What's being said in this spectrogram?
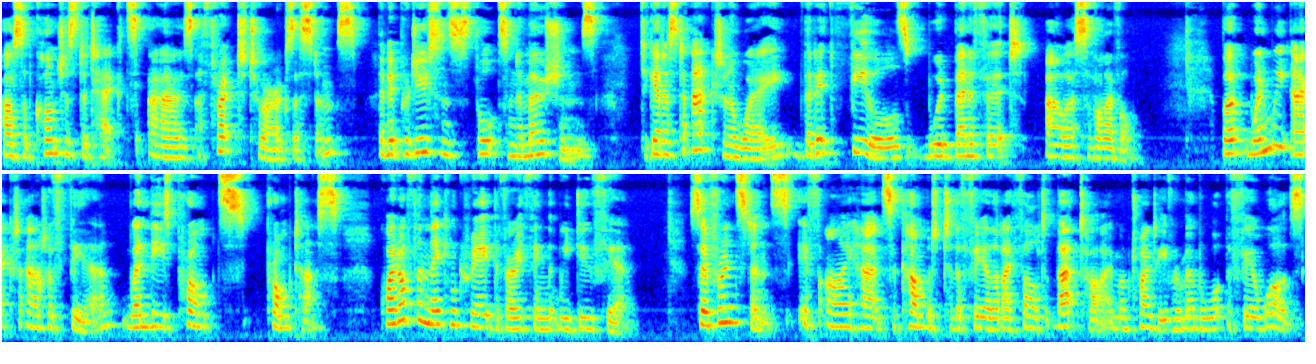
our subconscious detects as a threat to our existence, then it produces thoughts and emotions to get us to act in a way that it feels would benefit our survival. But when we act out of fear, when these prompts prompt us, quite often they can create the very thing that we do fear. So for instance, if I had succumbed to the fear that I felt at that time, I'm trying to even remember what the fear was,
